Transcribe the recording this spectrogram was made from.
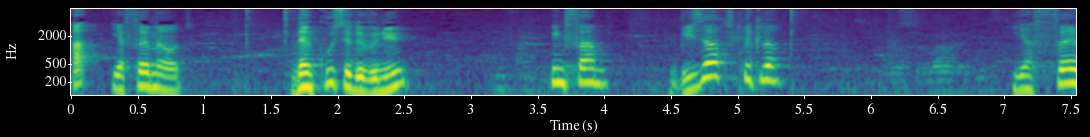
Ah, il y a fait. D'un coup, c'est devenu une femme. Bizarre ce truc-là. Il y a fait.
